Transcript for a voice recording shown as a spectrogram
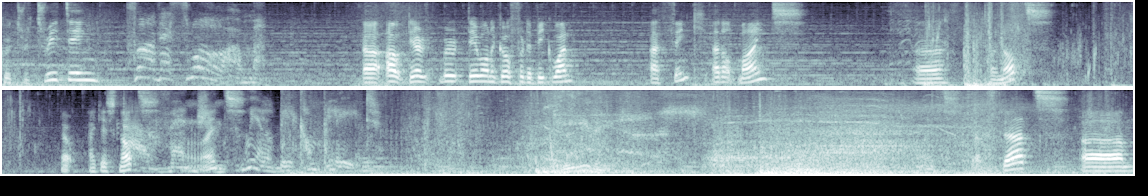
Good retreating. For the swarm. Uh, oh, they're, we're, they want to go for the big one. I think. I don't mind. Uh, or not. No, I guess not. Our Alright. will be complete. That's that. Um,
